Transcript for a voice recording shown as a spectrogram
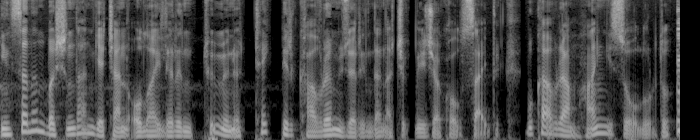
İnsanın başından geçen olayların tümünü tek bir kavram üzerinden açıklayacak olsaydık, bu kavram hangisi olurdu?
